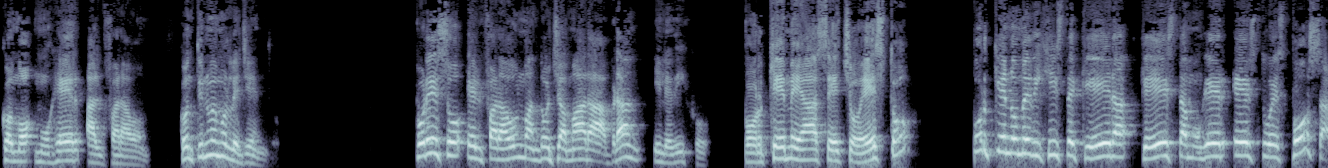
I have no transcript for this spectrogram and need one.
como mujer al faraón. Continuemos leyendo. Por eso el faraón mandó llamar a Abraham y le dijo, ¿por qué me has hecho esto? ¿Por qué no me dijiste que era que esta mujer es tu esposa?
